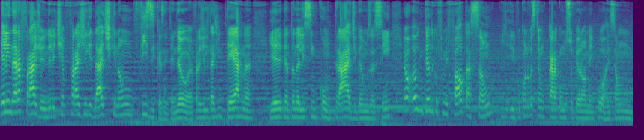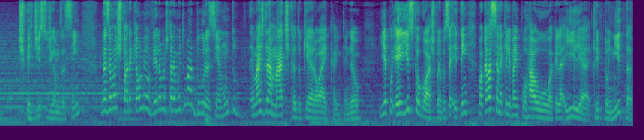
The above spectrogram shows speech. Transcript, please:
ele ainda era frágil, ainda ele tinha fragilidades que não físicas, entendeu? É fragilidade interna e ele tentando ali se encontrar, digamos assim. Eu, eu entendo que o filme falta ação e, e quando você tem um cara como o Super-Homem, porra, isso é um desperdício, digamos assim. Mas é uma história que, ao meu ver, é uma história muito madura, assim, é muito. é mais dramática do que heróica, entendeu? E é, é isso que eu gosto, por exemplo. Você, tem. Pô, aquela cena que ele vai empurrar o, aquela ilha kryptonita.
